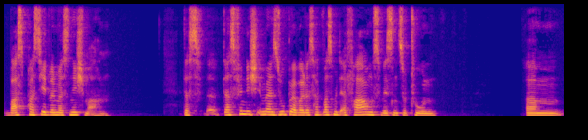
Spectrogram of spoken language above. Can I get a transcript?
Was passiert, wenn wir es nicht machen? Das, das finde ich immer super, weil das hat was mit Erfahrungswissen zu tun, ähm,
